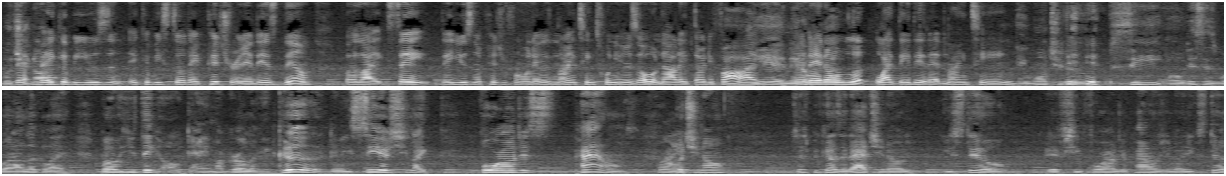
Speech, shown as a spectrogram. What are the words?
But that you know, they could be using it could be still their picture and it is them but like say they're using a picture from when they was 19 20 years old now they 35 Yeah, and and they they, don't don't look like they did at 19 They want you to see, oh, this is what I look like. But you think, oh, dang, my girl looking good. Then you see her, she like 400 pounds. Right. But you know, just because of that, you know, you still, if she 400 pounds, you know, you still,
